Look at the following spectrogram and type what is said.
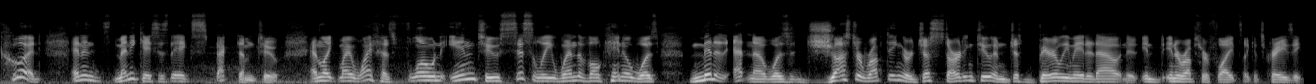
could. And in many cases, they expect them to. And like my wife has flown into Sicily when the volcano was, Mount Etna was just erupting or just starting to and just barely made it out. And it in interrupts her flights like it's crazy.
